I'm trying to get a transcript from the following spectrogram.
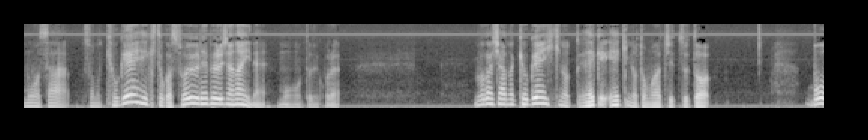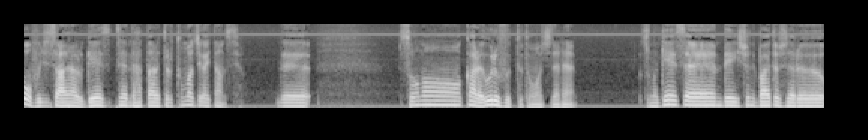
もうさ、その虚言癖とかそういうレベルじゃないね。もう本当にこれ。昔あの虚言癖の、癖の友達っつうと、某藤沢にあるゲーセンで働いてる友達がいたんですよ。で、その彼、ウルフっていう友達でね、そのゲーセンで一緒にバイトしてる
